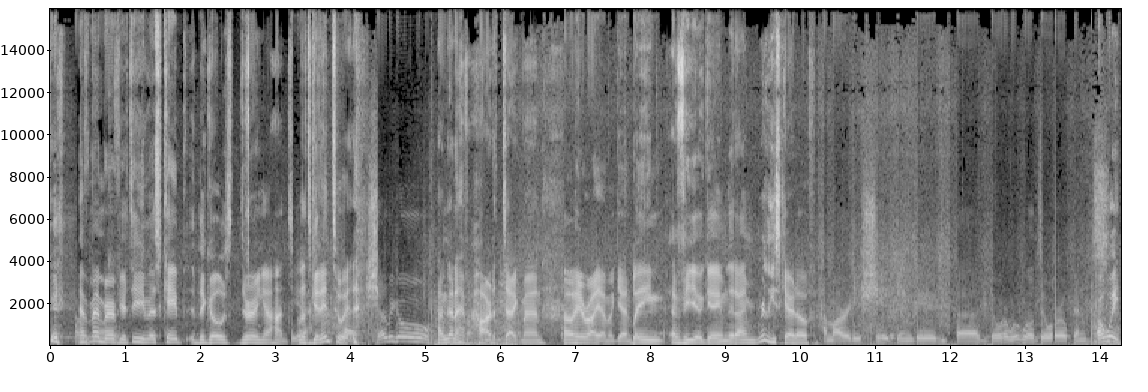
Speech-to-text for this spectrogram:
Have a member of your team escaped the ghost during a hunt. Yeah. Let's get into it. Alright, shall we go? I'm gonna have a heart attack, man. Oh, here I am again. Playing a video game that I'm really scared of. I'm already shaking, dude. Uh, door, will, will door open? Oh, wait.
